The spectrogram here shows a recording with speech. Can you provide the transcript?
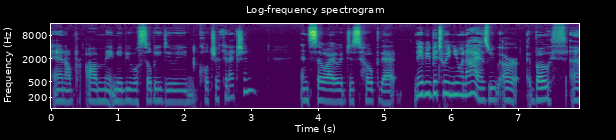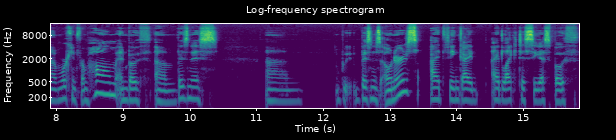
and I'll uh, maybe we'll still be doing culture connection. And so I would just hope that maybe between you and I, as we are both um, working from home and both um, business um, w- business owners, I think I'd I'd like to see us both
